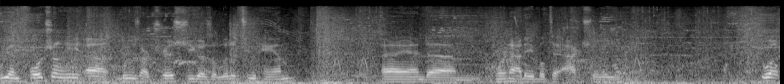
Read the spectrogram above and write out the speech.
we unfortunately uh, lose our Trist. She goes a little too ham, and um, we're not able to actually. Well,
